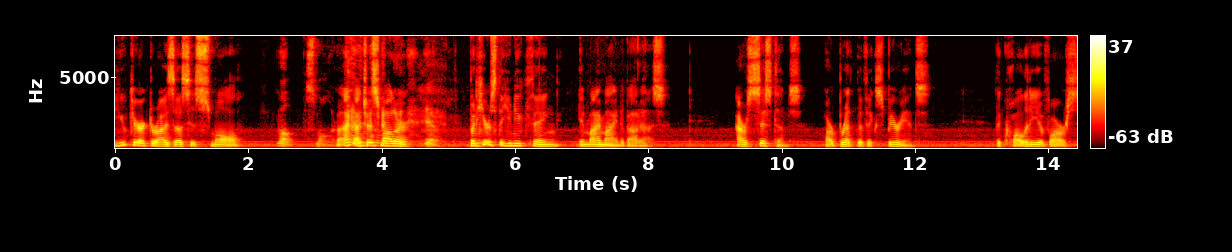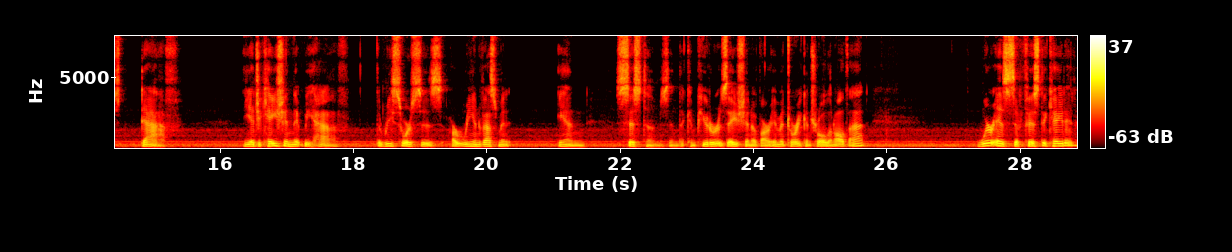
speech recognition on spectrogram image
you characterize us as small. Well, smaller. I got you, smaller. yeah. But here's the unique thing in my mind about us our systems, our breadth of experience, the quality of our staff, the education that we have, the resources, our reinvestment in systems and the computerization of our inventory control and all that, we're as sophisticated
